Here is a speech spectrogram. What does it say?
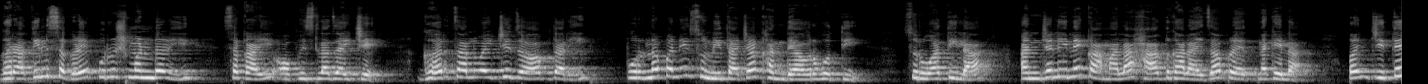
घरातील सगळे पुरुष मंडळी सकाळी ऑफिसला जायचे. घर चालवायची जबाबदारी पूर्णपणे सुनीताच्या खांद्यावर होती. सुरुवातीला अंजलीने कामाला हात घालायचा प्रयत्न केला पण जिथे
